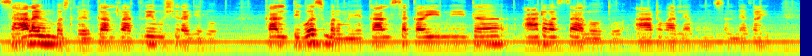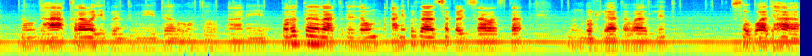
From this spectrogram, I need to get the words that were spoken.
सहाला येऊन बसलोय. काल रात्री उशिरा गेलो. काल दिवसभर म्हणजे काल सकाळी मी इथं आठ वाजता आलो होतो. आठ वाजल्यापासून संध्याकाळी नऊ दहा अकरा वाजेपर्यंत मी इथं होतो. आणि परत रात्री जाऊन आणि परत आज सकाळी सहा वाजता येऊन बसलोय. आता वाजलेत सव्वा दहा.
